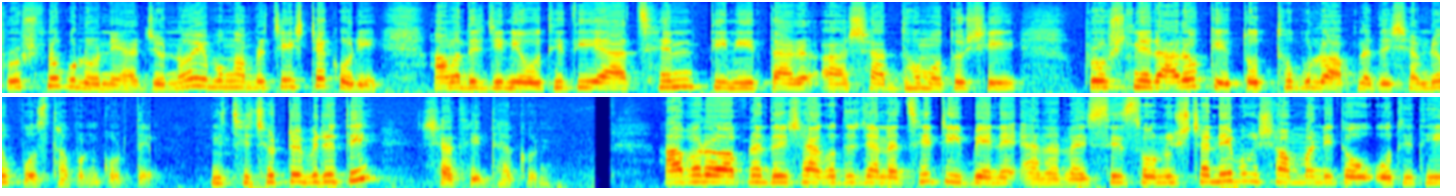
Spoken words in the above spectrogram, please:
প্রশ্নগুলো নেওয়ার জন্য এবং আমরা চেষ্টা করি। আমাদের যিনি অতিথি আছেন তিনি তার সাধ্যমতো সেই প্রশ্নের আলোকে তথ্যগুলো আপনাদের সামনে উপস্থাপন করতে। নিচ্ছে ছোট্ট বিরতি সাথেই থাকুন। আবারও আপনাদের স্বাগত জানাচ্ছি টিবিএন অ্যানালাইসিস অনুষ্ঠানে এবং সম্মানিত অতিথি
